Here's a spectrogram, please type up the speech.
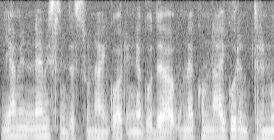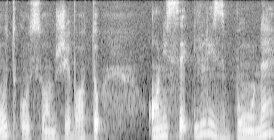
ja ne mislim da su najgori, nego da u nekom najgorem trenutku u svom životu oni se ili zbune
